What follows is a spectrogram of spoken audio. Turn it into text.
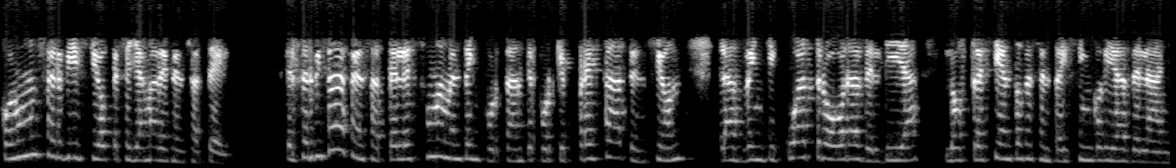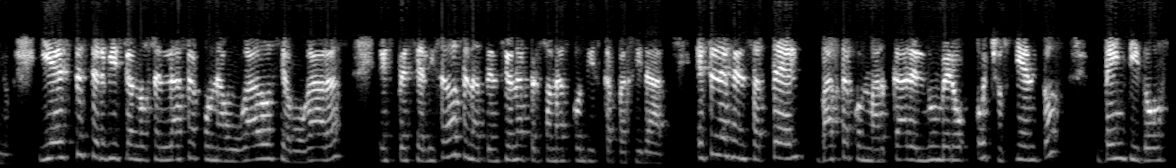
con un servicio que se llama Defensatel. El servicio de Defensatel es sumamente importante porque presta atención las 24 horas del día, los 365 días del año. Y este servicio nos enlaza con abogados y abogadas especializados en atención a personas con discapacidad. Este Defensatel basta con marcar el número 800 22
